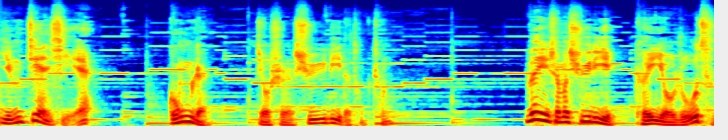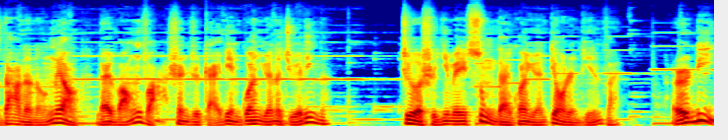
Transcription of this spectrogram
蝇见血。”工人就是胥吏的统称。为什么胥吏可以有如此大的能量来枉法甚至改变官员的决定呢？这是因为宋代官员调任频繁，而吏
